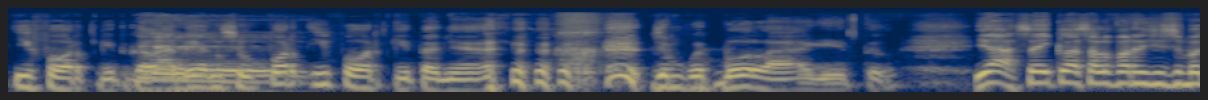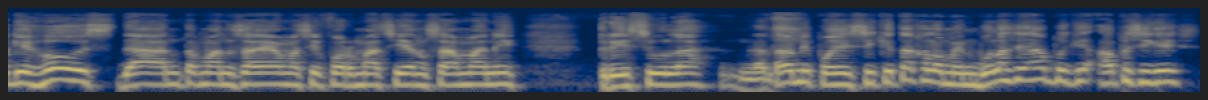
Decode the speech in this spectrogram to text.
effort gitu. Kalau ada yang support effort kitanya. Jemput bola gitu. Ya saya Ikhlas Alfarisi sebagai host dan teman saya masih formasi yang sama nih Trisula nggak tahu nih posisi kita kalau main bola sih apa apa sih guys?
